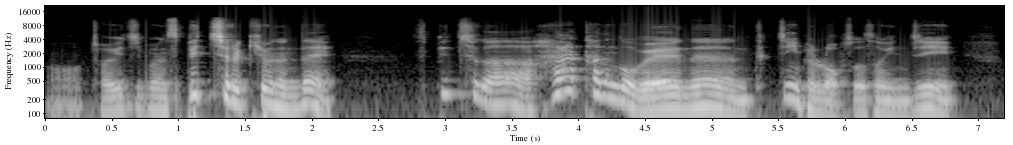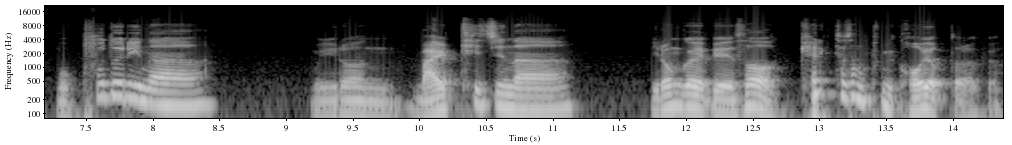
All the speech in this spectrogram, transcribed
어, 저희 집은 스피츠를 키우는데 스피츠가 하얗다는 거 외에는 특징이 별로 없어서인지 뭐 푸들이나 뭐 이런 말티즈나 이런 거에 비해서 캐릭터 상품이 거의 없더라고요.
